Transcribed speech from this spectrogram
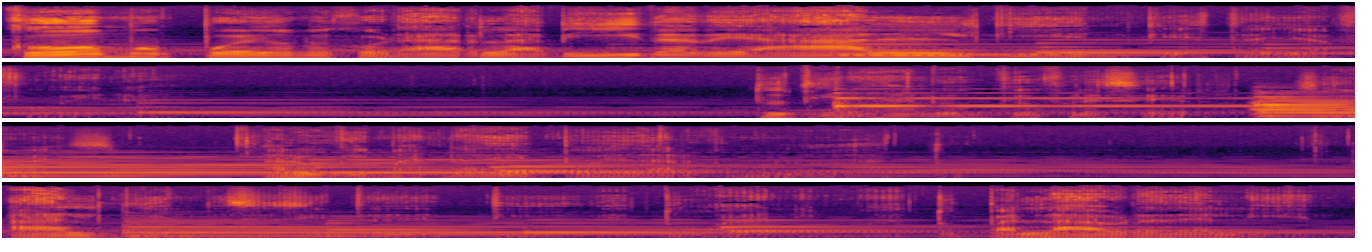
¿Cómo puedo mejorar la vida de alguien que está allá afuera? Tú tienes algo que ofrecer, ¿sabes? Algo que más nadie puede dar como lo das tú. Alguien necesita de ti, de tu ánimo, de tu palabra de aliento.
